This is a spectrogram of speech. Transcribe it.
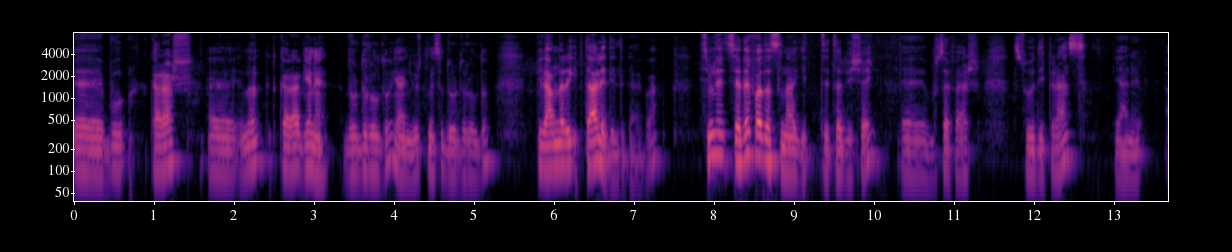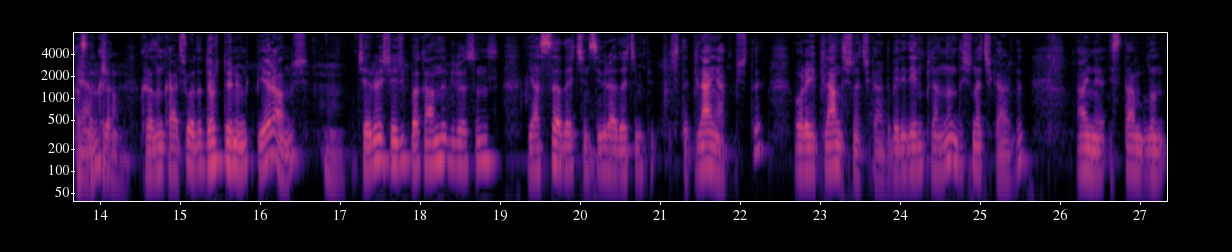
e, bu karar e, karar gene durduruldu. Yani yürütmesi durduruldu. Planları iptal edildi galiba. Şimdi Sedef Adası'na gitti tabii şey. E, bu sefer Suudi Prens. Yani aslında Beğenmiş kra- mi? kralın kardeşi orada dört dönümlük bir yer almış. Çevre ve Şehircilik Bakanlığı biliyorsunuz Yassıada için, Sivriada için pi- işte plan yapmıştı. Orayı plan dışına çıkardı. Belediyenin planının dışına çıkardı. Aynı İstanbul'un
